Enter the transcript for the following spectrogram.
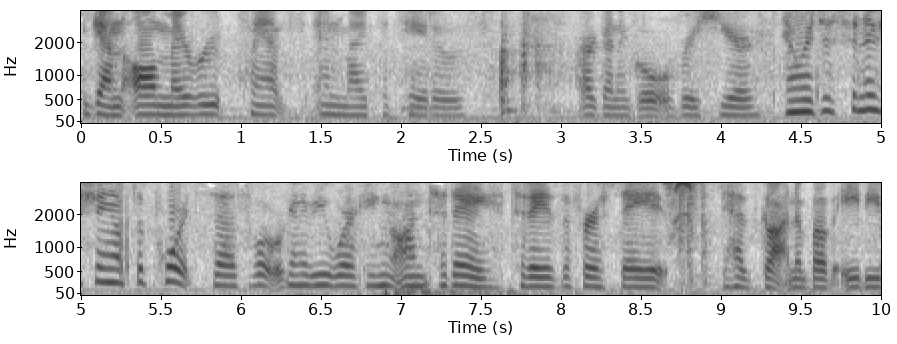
again, all my root plants and my potatoes are gonna go over here. And we're just finishing up the porch, so that's what we're gonna be working on today. Today is the first day it has gotten above 80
